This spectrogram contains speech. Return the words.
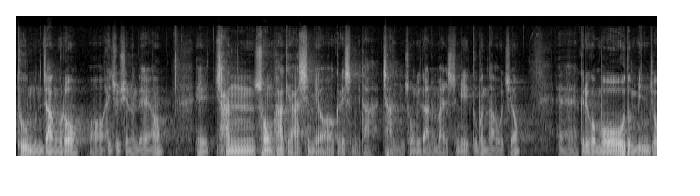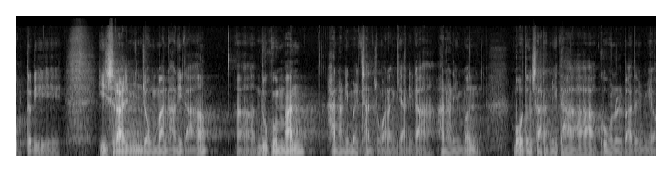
두 문장으로 어, 해주시는데요. 예, 찬송하게 하시며 그랬습니다. 찬송이라는 말씀이 두 번 나오죠. 예, 그리고 모든 민족들이 이스라엘 민족만 아니라 어, 누구만 하나님을 찬송하는 게 아니라 하나님은 모든 사람이 다 구원을 받으며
